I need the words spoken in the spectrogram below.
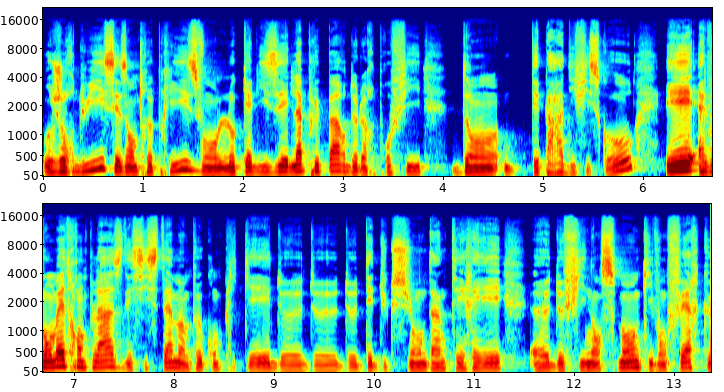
aujourd'hui, ces entreprises vont localiser la plupart de leurs profits dans des paradis fiscaux et elles vont mettre en place des systèmes un peu compliqués de, de, de déduction d'intérêts, de financement qui vont faire que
